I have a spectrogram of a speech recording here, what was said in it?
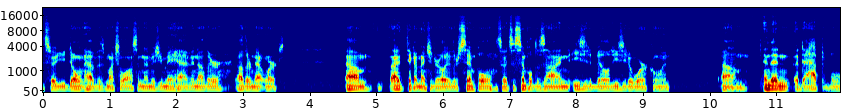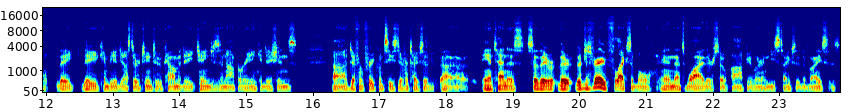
so you don't have as much loss in them as you may have in other other networks. Um, I think I mentioned earlier they're simple, so it's a simple design, easy to build, easy to work on, um, and then adaptable. They they can be adjusted or tuned to accommodate changes in operating conditions, uh, different frequencies, different types of uh, antennas. So they're they're they're just very flexible, and that's why they're so popular in these types of devices.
